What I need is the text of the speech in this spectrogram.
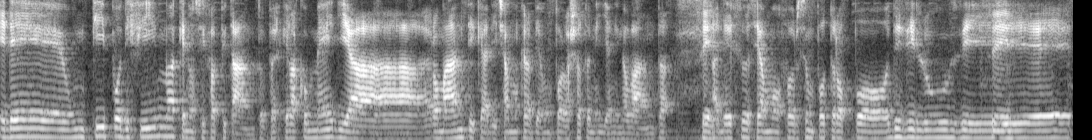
ed è un tipo di film che non si fa più tanto perché la commedia romantica diciamo che l'abbiamo un po' lasciata negli anni 90 sì. adesso siamo forse un po' troppo disillusi sì. e,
